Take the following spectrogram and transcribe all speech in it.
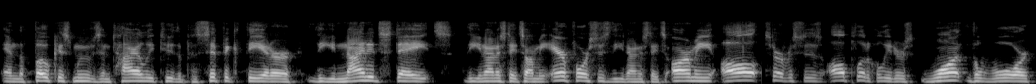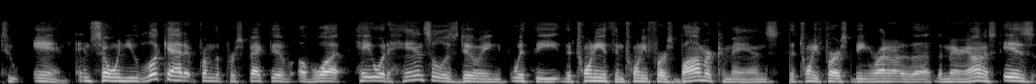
and the focus moves entirely to the Pacific theater, the United States, the United States Army Air Forces, the United States Army, all services, all political leaders want the war to end. And so when you look at it from the perspective of what Haywood Hansell is doing with the, the 20th and 21st Bomber Commands, the 21st being run out of the, the Marianas, is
